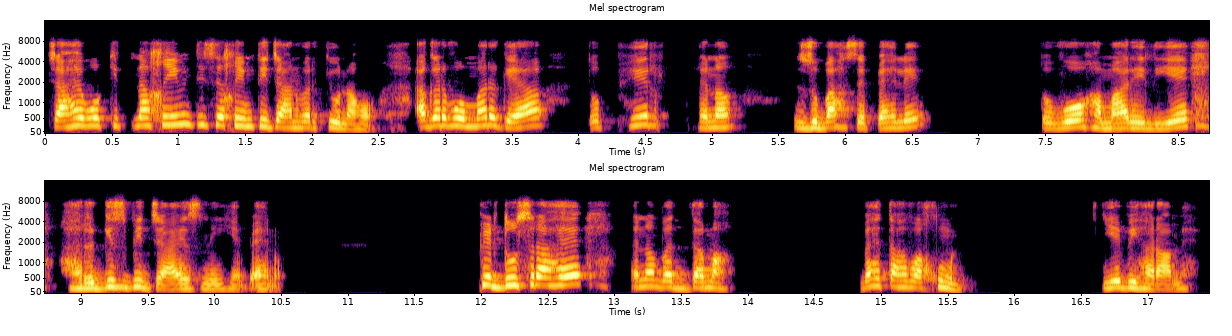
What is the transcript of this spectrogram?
چاہے وہ کتنا قیمتی سے قیمتی جانور کیوں نہ ہو۔ اگر وہ مر گیا تو پھر ہے نا زباہ سے پہلے تو وہ ہمارے لیے ہرگز بھی جائز نہیں ہے بہنوں۔ پھر دوسرا ہے نا بدما بہتا ہوا خون، یہ بھی حرام ہے۔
